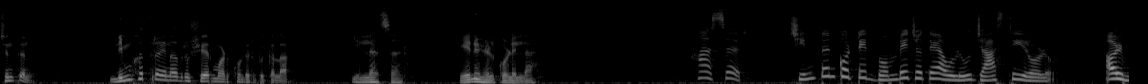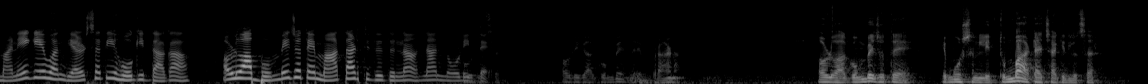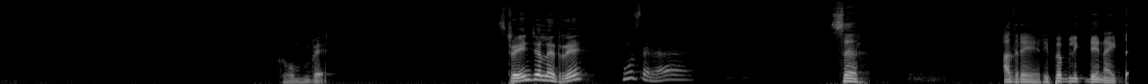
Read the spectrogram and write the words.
ಚಿಂತನ್ ನಿಮ್ಮ ಹತ್ರ ಏನಾದರೂ ಶೇರ್ ಮಾಡ್ಕೊಂಡಿರ್ಬೇಕಲ್ಲ? ಇಲ್ಲ ಸರ್ ಏನೂ ಹೇಳ್ಕೊಳ್ಳಿಲ್ಲ ಹಾಂ ಸರ್ ಚಿಂತನ್ ಕೊಟ್ಟಿದ್ದ ಬೊಂಬೆ ಜೊತೆ ಅವಳು ಜಾಸ್ತಿ ಇರೋಳು. ಅವಳ ಮನೆಗೆ ಒಂದು ಎರಡು ಸತಿ ಹೋಗಿದ್ದಾಗ ಅವಳು ಆ ಬೊಂಬೆ ಜೊತೆ ಮಾತಾಡ್ತಿದ್ದದನ್ನು ನಾನು ನೋಡಿದ್ದೆ. ಸರ್. ಅವಳಿಗೆ ಆ ಗೊಂಬೆ ಅಂದರೆ ಪ್ರಾಣ. ಅವಳು ಆ ಗೊಂಬೆ ಜೊತೆ ಎಮೋಷನ್ಲಿ ತುಂಬ ಅಟ್ಯಾಚ್ ಆಗಿದ್ಲು ಸರ್. ಗೊಂಬೆ. ಸ್ಟ್ರೇಂಜ್ ಅಲ್ಲೇನ್ರಿ? ಹ್ಞೂ ಸರ. ಸರ್ ಆದರೆ ರಿಪಬ್ಲಿಕ್ ಡೇ ನೈಟ್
